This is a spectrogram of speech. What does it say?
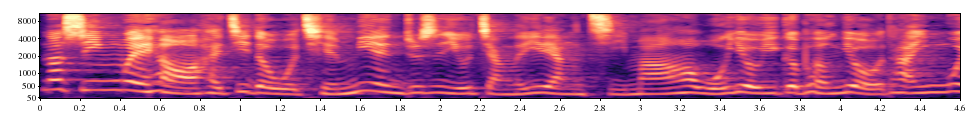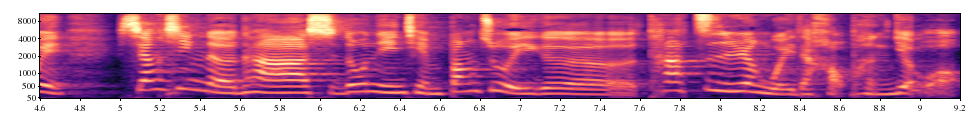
那是因为哈，还记得我前面就是。有讲了一两集吗？我有一个朋友，他因为相信了他十多年前帮助一个他自认为的好朋友哦，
